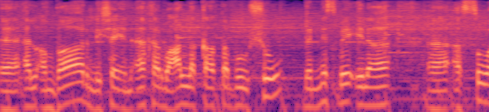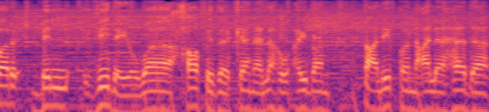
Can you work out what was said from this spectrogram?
الأنظار لشيء آخر وعلق طب شو بالنسبة إلى الصور بالفيديو وحافظ كان له أيضا تعليق على هذا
